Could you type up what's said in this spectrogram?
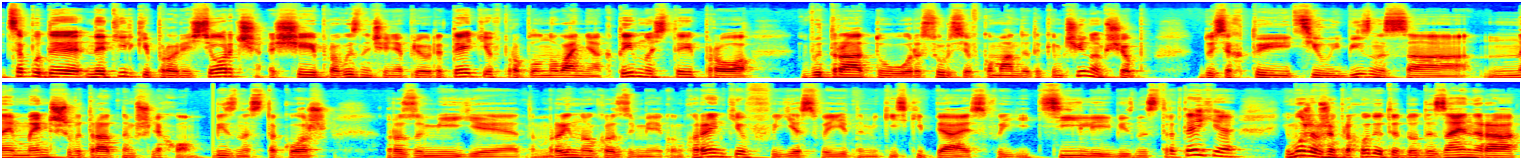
і це буде не тільки про ресерч, а ще й про визначення пріоритетів, про планування активностей, про витрату ресурсів команди таким чином, щоб досягти цілий бізнеса найменш витратним шляхом. Бізнес також розуміє там ринок, розуміє конкурентів, є свої там якісь KPI, свої цілі, бізнес-стратегія, і може вже приходити до дизайнера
